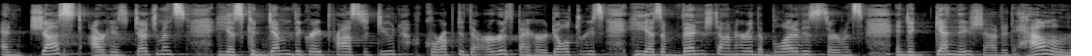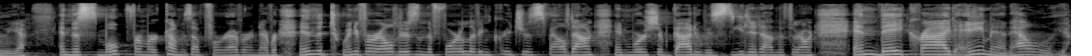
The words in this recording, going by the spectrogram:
and just are his judgments. He has condemned the great prostitute who corrupted the earth by her adulteries. He has avenged on her the blood of his servants. And again they shouted, Hallelujah! And the smoke from her comes up forever and ever. And the 24 elders and the four living creatures fell down and worshiped worship God who was seated on the throne. And they cried, Amen, hallelujah.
